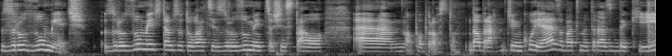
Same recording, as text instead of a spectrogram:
zrozumieć. Zrozumieć tę sytuację, zrozumieć, co się stało. E, no po prostu. Dobra, dziękuję. Zobaczmy teraz byki.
